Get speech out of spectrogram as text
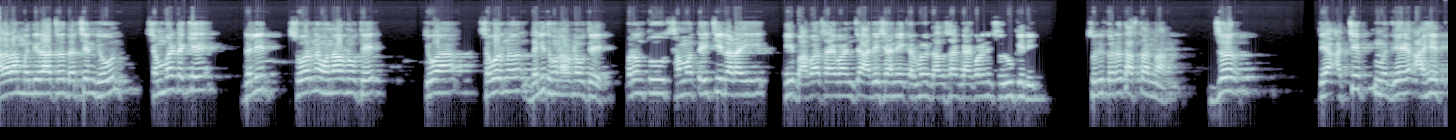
काळाराम मंदिराचं दर्शन घेऊन शंभर टक्के दलित सुवर्ण होणार नव्हते किंवा सवर्ण दलित होणार नव्हते. परंतु समतेची लढाई ही बाबासाहेबांच्या आदेशाने कर्मवीर दादासाहेब गायकवाडांनी सुरू केली. सुरू करत असताना जर जे आजचे जे आहेत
